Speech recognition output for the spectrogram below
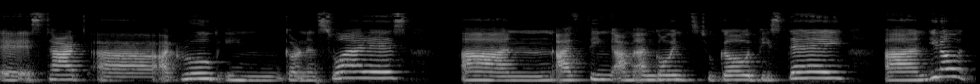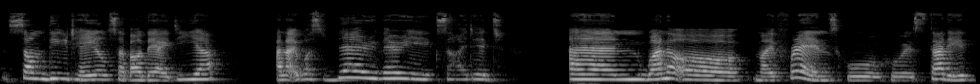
uh, start a group in Coronel Suarez, and I think I'm, I'm going to go this day, and you know, some details about the idea. And I was very, very excited. And one of my friends who, who studied,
